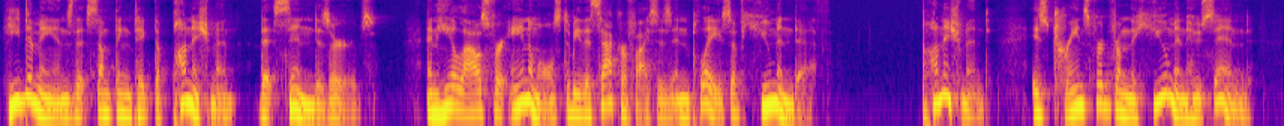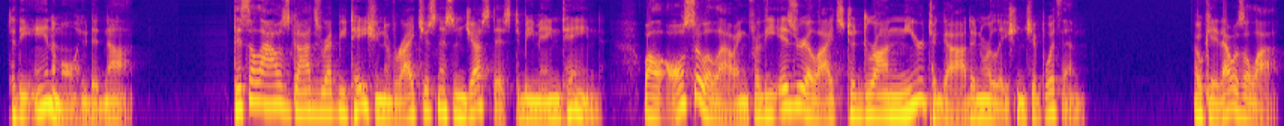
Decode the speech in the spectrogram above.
he demands that something take the punishment that sin deserves. And he allows for animals to be the sacrifices in place of human death. Punishment is transferred from the human who sinned to the animal who did not. This allows God's reputation of righteousness and justice to be maintained, while also allowing for the Israelites to draw near to God in relationship with Him. Okay, that was a lot.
